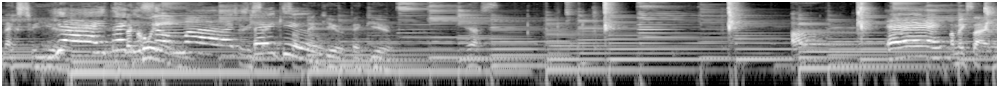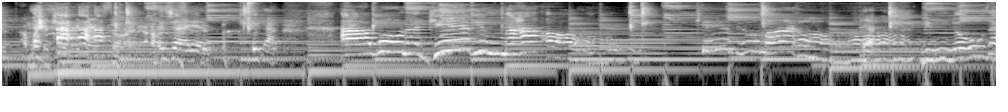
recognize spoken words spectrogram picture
next to you. Yay! Thank the you queen. so much. So Thank you. so thank you. Thank you. Yes. Uh, Hey. I'm excited. I'm like a kid in the store right now. Let's try it. We got. I wanna give you my all. Give you my. Yeah. You know that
